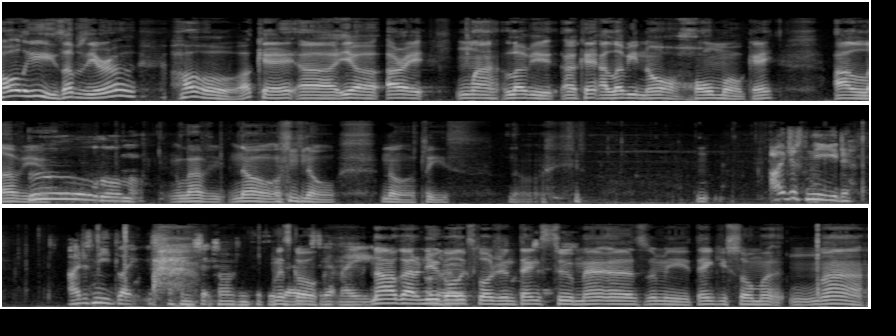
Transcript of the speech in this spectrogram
Holy, Sub Zero. Oh, okay. Uh, yo, All right. Mwah, love you. Okay, I love you. No homo. Okay, I love you. Ooh, homo. Love you. No, no, no. Please, no. I just need, I just need like fucking 650 Let's go. to get my. Now I got a new gold explosion. Thanks to Mazumi. Thank you so much. Mwah.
